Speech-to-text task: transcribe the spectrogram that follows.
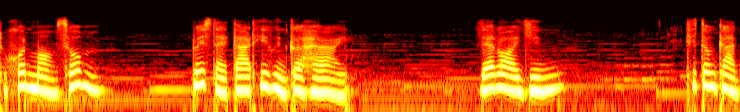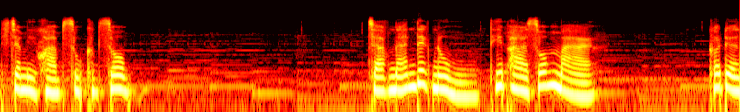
ทุกคนมองส้ม ด้วยสายตาที่หืนกระหาย และรอยยิ้ม ที่ต้องการที่จะมีความสุขกับส้ม จากนั้นเด็กหนุ่มที่พาส้มมา ก็เดิน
